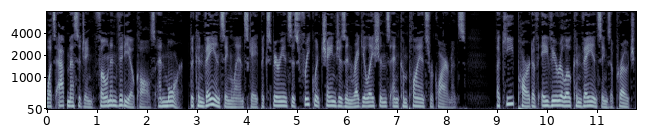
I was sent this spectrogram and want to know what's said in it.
WhatsApp messaging, phone and video calls, and more. The conveyancing landscape experiences frequent changes in regulations and compliance requirements. A key part of AVRillo Conveyancing's approach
